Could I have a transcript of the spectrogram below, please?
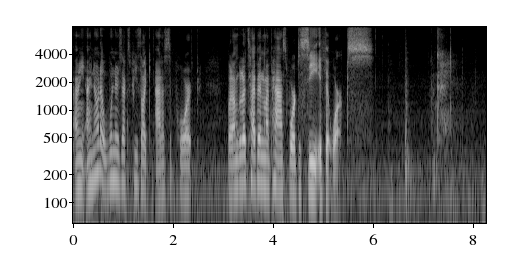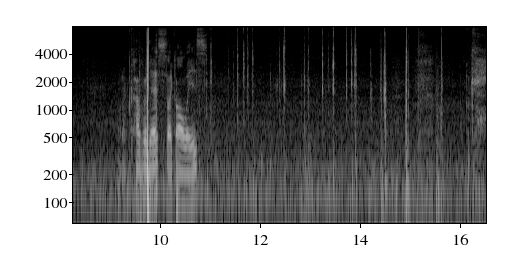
I mean, I know that Windows XP is, like, out of support, but I'm gonna type in my password to see if it works. Okay. I'm gonna cover this, like always. Okay.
